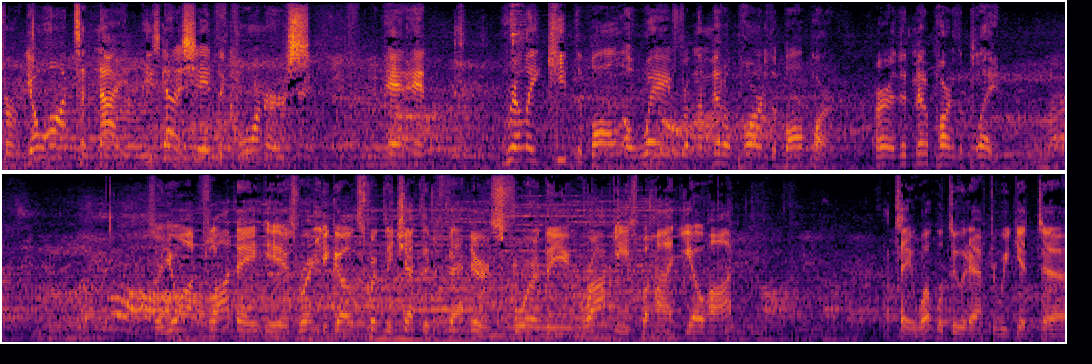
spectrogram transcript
for Yohan tonight, he's got to shave the corners and, and really keep the ball away from the middle part of the ballpark or the middle part of the plate. So Yohan Flande is ready to go. Let's quickly check the defenders for the Rockies behind Yohan. I'll tell you what, we'll do it after we get uh,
